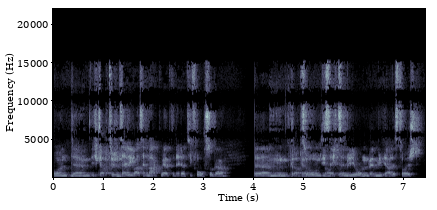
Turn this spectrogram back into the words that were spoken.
Und ähm, ich glaube, zwischenzeitlich war sein Marktwert relativ hoch sogar. Ähm, mhm, ich glaube, so um die 16 Millionen, wenn mich alles täuscht.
